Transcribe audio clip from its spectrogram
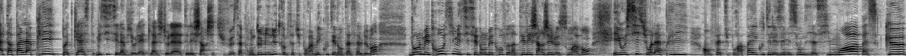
Ah, t'as pas l'appli podcast Mais si, c'est la violette, là, je te la télécharge si tu veux, ça prend deux minutes, comme ça tu pourras m'écouter dans ta salle de bain. Dans le métro aussi, mais si c'est dans le métro, faudra télécharger le son avant. Et aussi sur l'appli, en fait, tu pourras pas écouter les émissions d'il y a six mois parce que...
